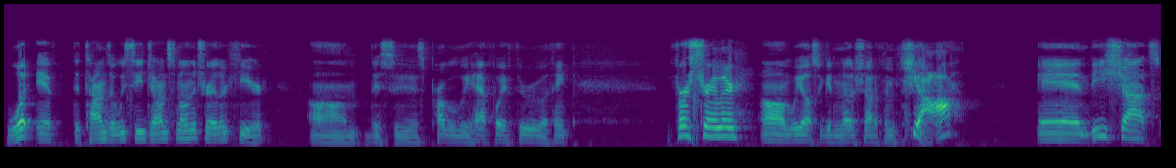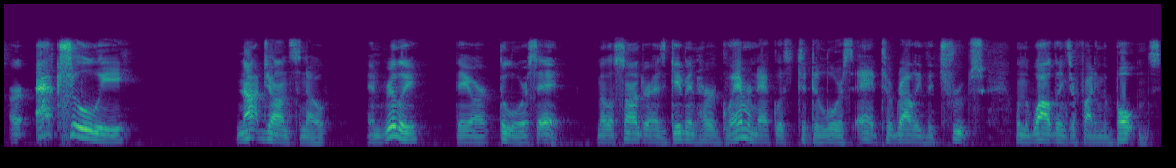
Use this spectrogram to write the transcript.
what if the times that we see Jon Snow in the trailer here um, this is probably halfway through I think First trailer, um, we also get another shot of him here. And these shots are actually not Jon Snow. And really, they are Dolorous Edd. Melisandre has given her glamour necklace to Dolorous Edd to rally the troops when the Wildlings are fighting the Boltons.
